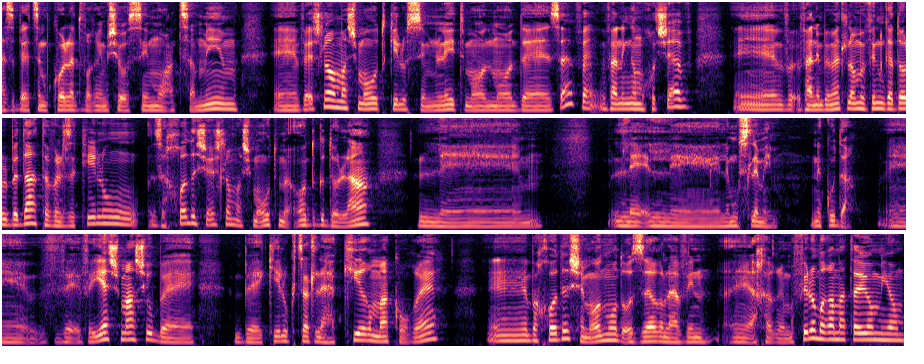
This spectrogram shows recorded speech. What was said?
אז בעצם כל הדברים שעושים מועצמים, ויש לו משמעות כאילו סמלית מאוד מאוד זה, ואני גם חושב אה, ואני באמת לא מבין גדול בדת, אבל זה כאילו, זה חודש שיש לו משמעות מאוד גדולה ל... ל... ל... למוסלמים, נקודה. אה, ו... ויש משהו ב... בכאילו קצת להכיר מה קורה אה, בחודש, שמאוד מאוד עוזר להבין אה, אחרים, אפילו ברמת היום-יום.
